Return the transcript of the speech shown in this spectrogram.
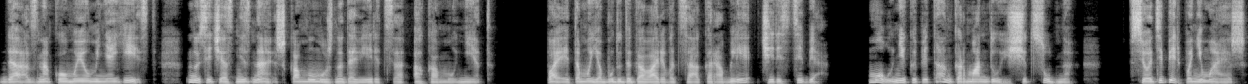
Да, знакомые у меня есть, но сейчас не знаешь, кому можно довериться, а кому нет. Поэтому я буду договариваться о корабле через тебя. Мол, не капитан Карманду ищет судно. Все теперь понимаешь.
